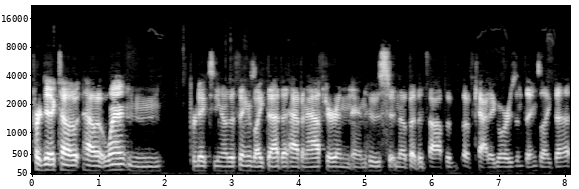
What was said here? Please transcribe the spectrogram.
predict how how it went and predict you know the things like that that happen after and and who's sitting up at the top of, of categories and things like that.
